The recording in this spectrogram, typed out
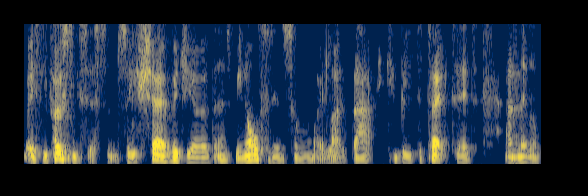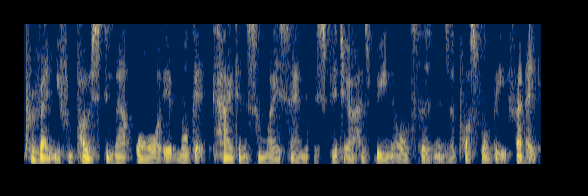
basically posting system. So you share a video that has been altered in some way like that, it can be detected and then it'll prevent you from posting that, or it will get tagged in some way saying this video has been altered and is a possible deepfake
